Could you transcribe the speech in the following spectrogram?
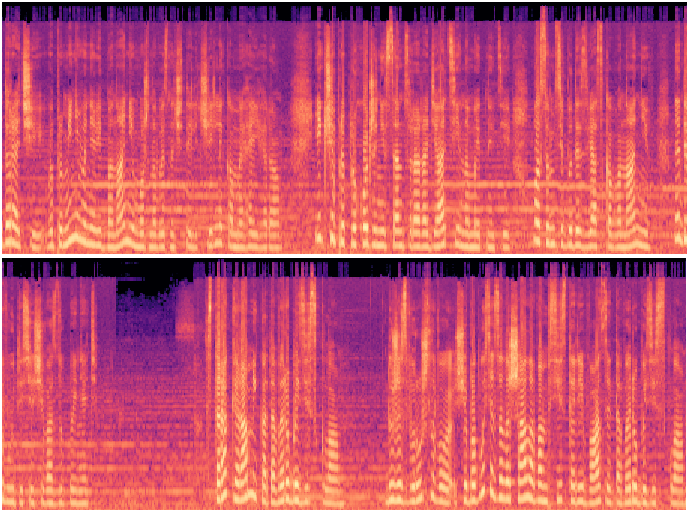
До речі, випромінювання від бананів можна визначити лічильниками Гейгера. Якщо при проходженні сенсора радіації на митниці у вас сумці буде зв'язка бананів, не дивуйтеся, що вас зупинять. Стара кераміка та вироби зі скла. Дуже зворушливо, що бабуся залишала вам всі старі вази та вироби зі скла.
